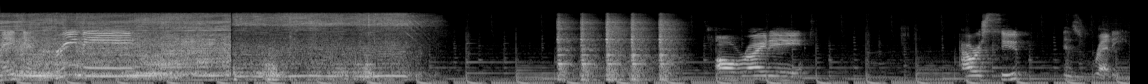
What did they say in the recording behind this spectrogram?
Make it creamy. Alrighty. Our soup is ready.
